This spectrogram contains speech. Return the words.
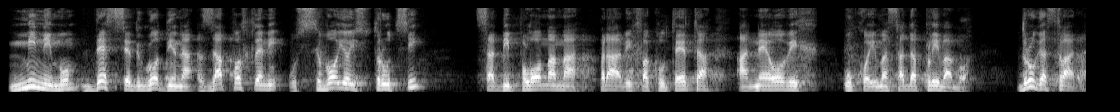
minimum 10 godina zaposleni u svojoj struci sa diplomama pravih fakulteta, a ne ovih u kojima sada plivamo. Druga stvar,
